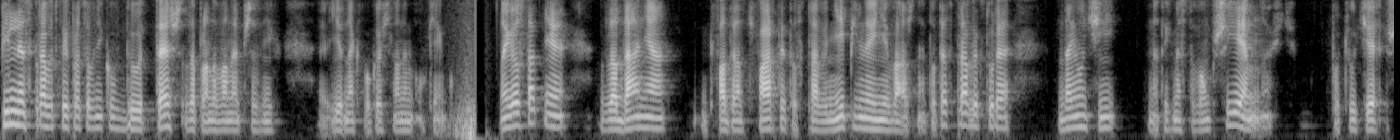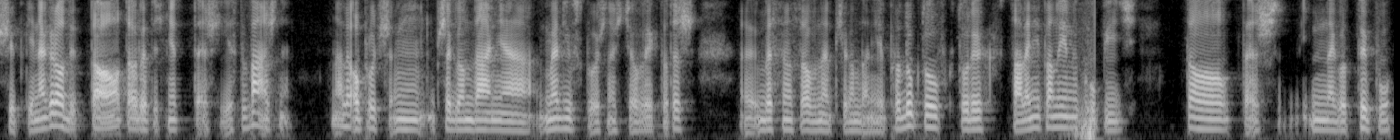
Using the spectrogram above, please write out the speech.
pilne sprawy Twoich pracowników były też zaplanowane przez nich e, jednak w określonym okienku. No i ostatnie zadania, kwadrant czwarty, to sprawy niepilne i nieważne. To te sprawy, które dają Ci natychmiastową przyjemność, poczucie szybkiej nagrody. To teoretycznie też jest ważne. No ale oprócz mm, przeglądania mediów społecznościowych, to też e, bezsensowne przeglądanie produktów, których wcale nie planujemy kupić. To też innego typu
